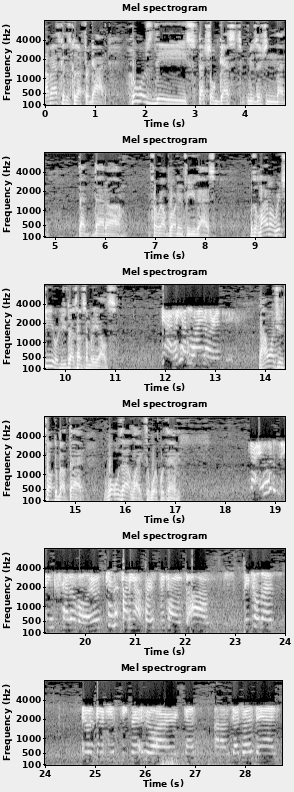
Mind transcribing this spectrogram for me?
I'm asking this because I forgot. Who was the special guest musician that that that uh, Pharrell brought in for you guys? Was it Lionel Richie, or did you guys have somebody else? Yeah, we had Lionel Richie. Now I want you to talk about that. What was that like to work with him? Yeah, it was incredible. It was kind of funny at first because um, they told us it was going to be a secret who our guest um, judge was, and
